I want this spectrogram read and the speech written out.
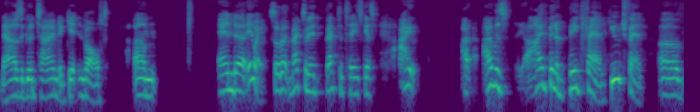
Now is a good time to get involved. Um, and uh, anyway, so that back to the, back to today's guest. I I, I was I've been a big fan, huge fan of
